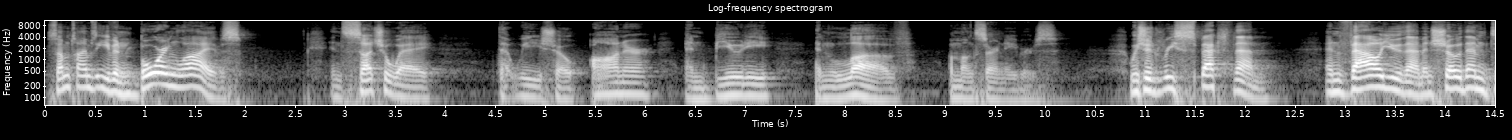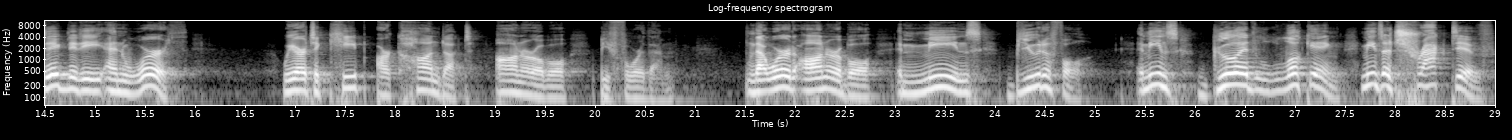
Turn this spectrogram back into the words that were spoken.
sometimes even boring lives in such a way that we show honor and beauty and love amongst our neighbors. We should respect them and value them and show them dignity and worth. We are to keep our conduct honorable before them. And that word honorable, it means beautiful. It means good looking. It means attractive.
